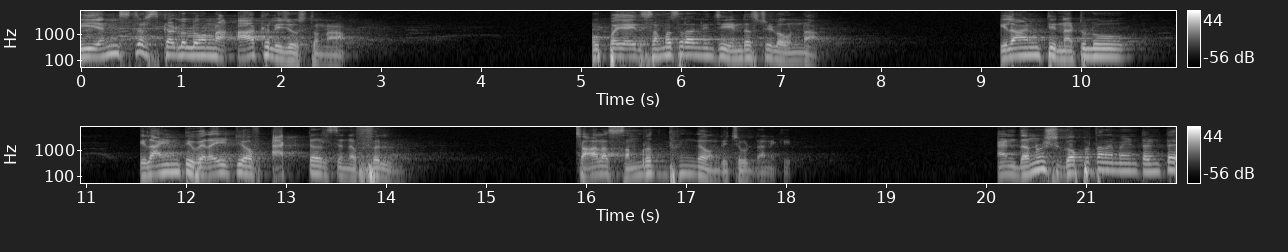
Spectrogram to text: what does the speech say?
ఈ యంగ్స్టర్స్ కళ్ళలో ఉన్న ఆకలి చూస్తున్నా. ముప్పై ఐదు సంవత్సరాల నుంచి ఇండస్ట్రీలో ఉన్నా ఇలాంటి నటులు ఇలాంటి variety of actors in a film చాలా సమృద్ధంగా ఉంది చూడ్డానికి. అండ్ ధనుష్ గొప్పతనం ఏంటంటే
